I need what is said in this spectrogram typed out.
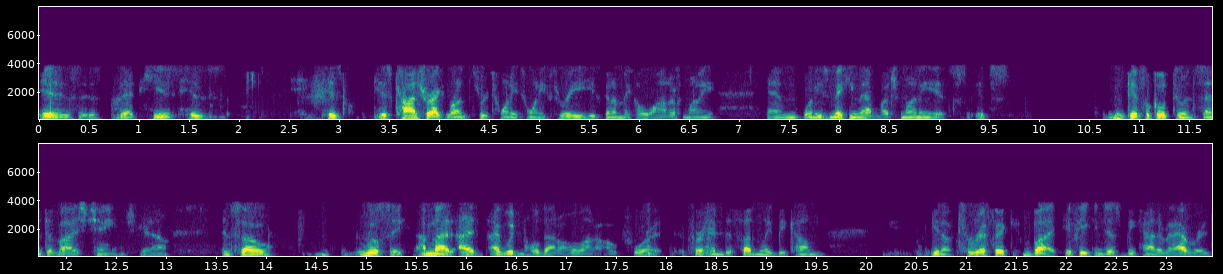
is is that he his his his contract runs through 2023. He's going to make a lot of money, and when he's making that much money, it's it's difficult to incentivize change. You know, and so we'll see. I'm not. I I wouldn't hold out a whole lot of hope for it for him to suddenly become you know, terrific. But if he can just be kind of average,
